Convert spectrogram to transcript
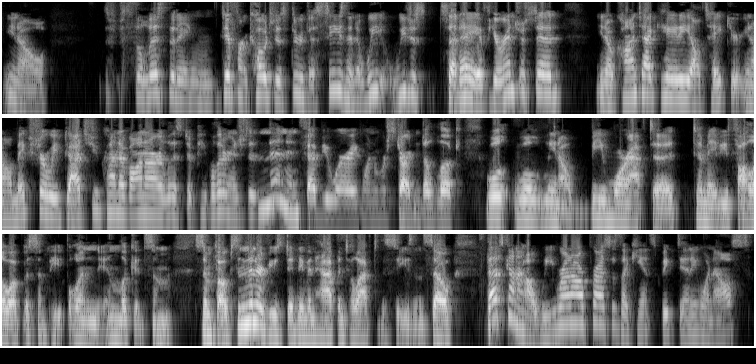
you know, soliciting different coaches through the season. And we we just said, hey, if you're interested, you know, contact Katie. I'll take your, you know, I'll make sure we've got you kind of on our list of people that are interested. And then in February, when we're starting to look, we'll we'll you know be more apt to to maybe follow up with some people and, and look at some some folks. And the interviews didn't even happen until after the season. So that's kind of how we run our process. I can't speak to anyone else.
